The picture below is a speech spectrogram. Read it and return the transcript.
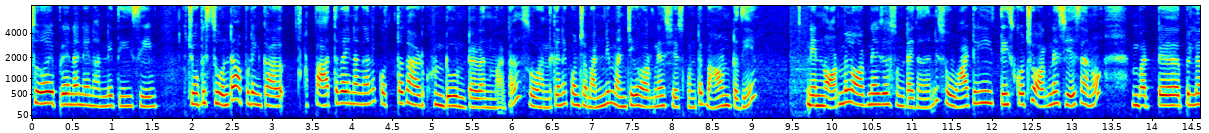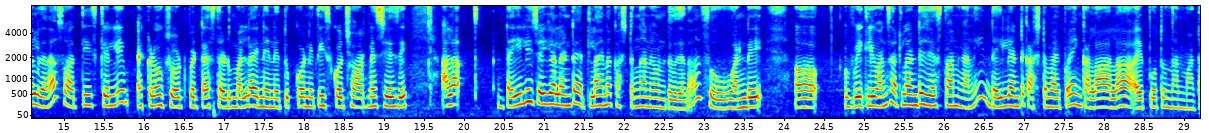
సో ఎప్పుడైనా నేను అన్నీ తీసి చూపిస్తూ ఉంటే. అప్పుడు ఇంకా పాతవైనా కానీ కొత్తగా ఆడుకుంటూ ఉంటాడనమాట సో అందుకనే కొంచెం అన్నీ మంచిగా ఆర్గనైజ్ చేసుకుంటే బాగుంటుంది నేను నార్మల్ ఆర్గనైజర్స్ ఉంటాయి కదండి సో వాటిని తీసుకొచ్చి ఆర్గనైజ్ చేశాను. బట్ పిల్లలు కదా సో అది తీసుకెళ్ళి ఎక్కడో ఒక చోటు పెట్టేస్తాడు. మళ్ళీ నేను ఎత్తుక్కొని తీసుకొచ్చి ఆర్గనైజ్ చేసి అలా డైలీ చేయాలంటే ఎట్లా అయినా కష్టంగానే ఉంటుంది కదా. So one day weekly once అట్లా అంటే చేస్తాను కానీ డైలీ అంటే కష్టం అయిపోయి ఇంకా అలా అలా అయిపోతుంది అనమాట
